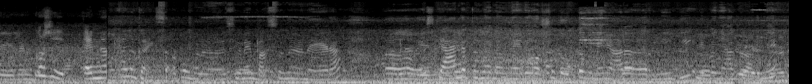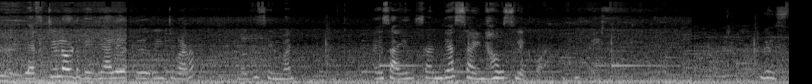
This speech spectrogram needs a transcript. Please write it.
വെയിലുണ്ട്. കുറച്ച് എന്നെ ഹലോ ഗൈസ് അപ്പോൾ നമ്മൾ സിനിമ ബസ്സിൽ നിന്ന് നേരെ സ്റ്റാൻഡ് എത്തുന്നതിന് നേരെ കുറച്ച് തൊട്ട് മുന്നേ ഞങ്ങൾ ഇറങ്ങിയിട്ട് ഇനിയിപ്പോൾ ഞാൻ ഇവിടുന്ന് ലെഫ്റ്റിലോട്ട് തിരിഞ്ഞാൽ കയറിയിട്ട് വേണം നമുക്ക് സിനിമ സൈൻ സന്ധ്യ സൈൻ ഹൗസിലേക്ക് പോകാം ഗൈസ്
